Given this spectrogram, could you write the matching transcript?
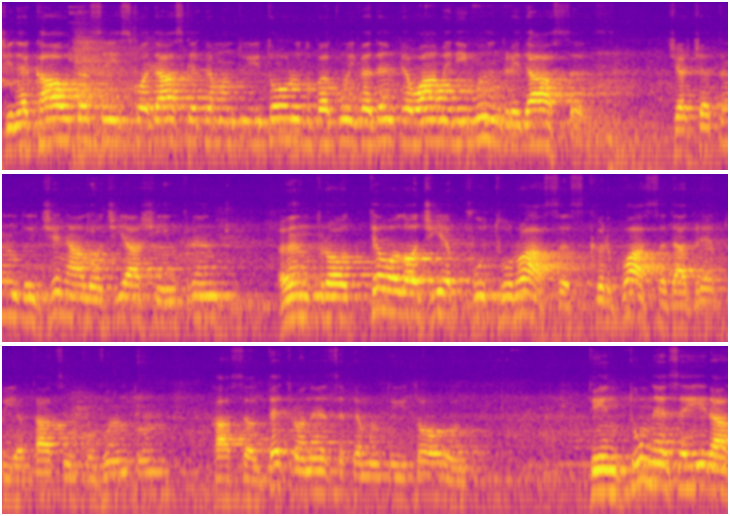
Cine caută să-i scodească pe Mântuitorul, după cum îi vedem pe oamenii mândri de astăzi, cercetându-i genealogia și intrând într-o teologie puturoasă, scârboasă de-a dreptul, iertați în cuvântul, ca să-L detroneze pe Mântuitorul din Dumnezeirea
